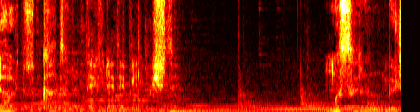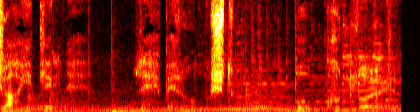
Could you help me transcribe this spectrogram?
dört kadın defnedebilmişti. Mısır'ın mücahitlerine rehber olmuştu bu kutlu ölüm.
